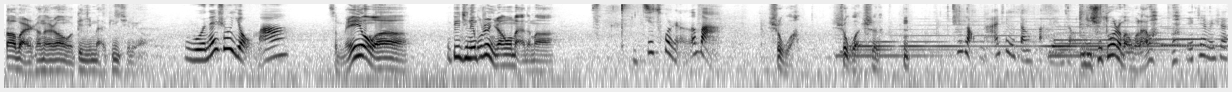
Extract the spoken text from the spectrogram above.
大晚上的让我给你买冰淇淋，我那时候有吗？怎么没有啊？那冰淇淋不是你让我买的吗？你记错人了吧？是我，是我吃的。哼，你老拿这个当反面教材。你去坐着吧，我来吧。啊，没事没事。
